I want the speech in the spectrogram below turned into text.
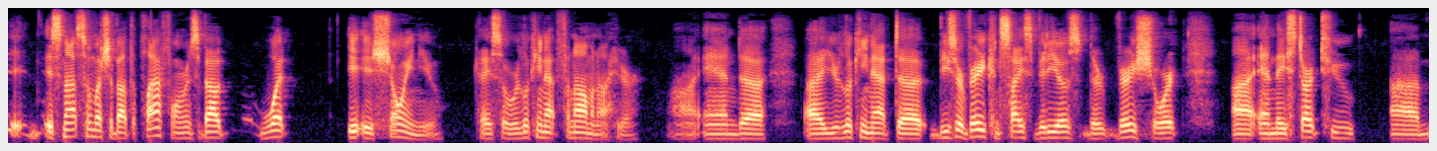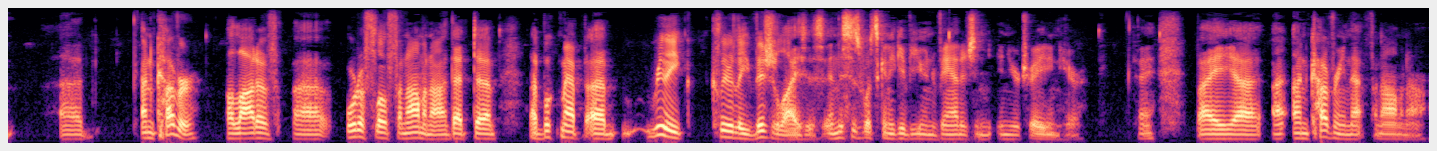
it's not so much about the platform, it's about what it is showing you. Okay, so we're looking at phenomena here. Uh, and uh, uh, you're looking at, uh, these are very concise videos, they're very short, uh, and they start to um, uh, uncover a lot of order flow phenomena that a book bookmap really clearly visualizes, and this is what's gonna give you an advantage in, in your trading here, okay, by uncovering that phenomena,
